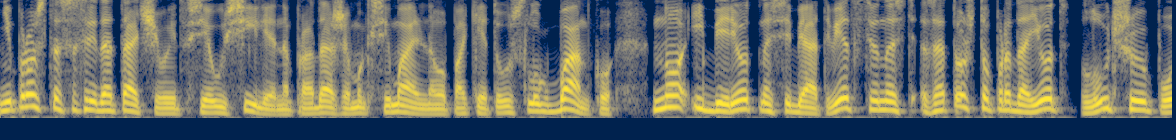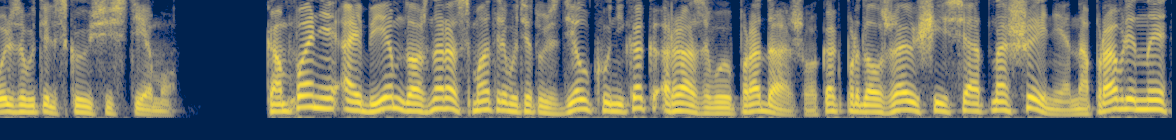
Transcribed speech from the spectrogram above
не просто сосредотачивает все усилия на продаже максимального пакета услуг банку, но и берет на себя ответственность за то, что продает лучшую пользовательскую систему. Компания IBM должна рассматривать эту сделку не как разовую продажу, а как продолжающиеся отношения, направленные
